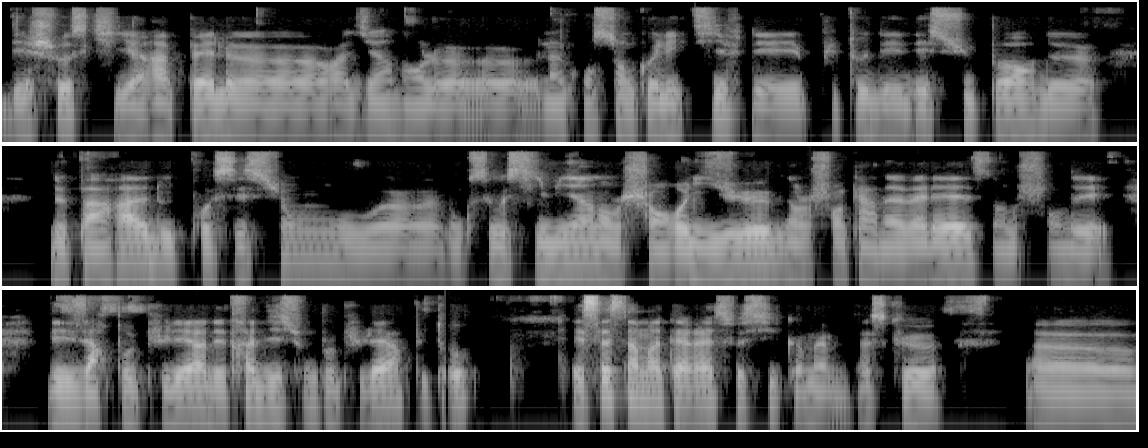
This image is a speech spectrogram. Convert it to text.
des choses qui rappellent, on va dire, dans l'inconscient collectif, des, plutôt des supports de, de parade ou de procession. Ou, euh, donc c'est aussi bien dans le champ religieux que dans le champ carnavalesque, dans le champ des, des, arts populaires, des traditions populaires plutôt. Et ça, ça m'intéresse aussi quand même, parce que euh,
